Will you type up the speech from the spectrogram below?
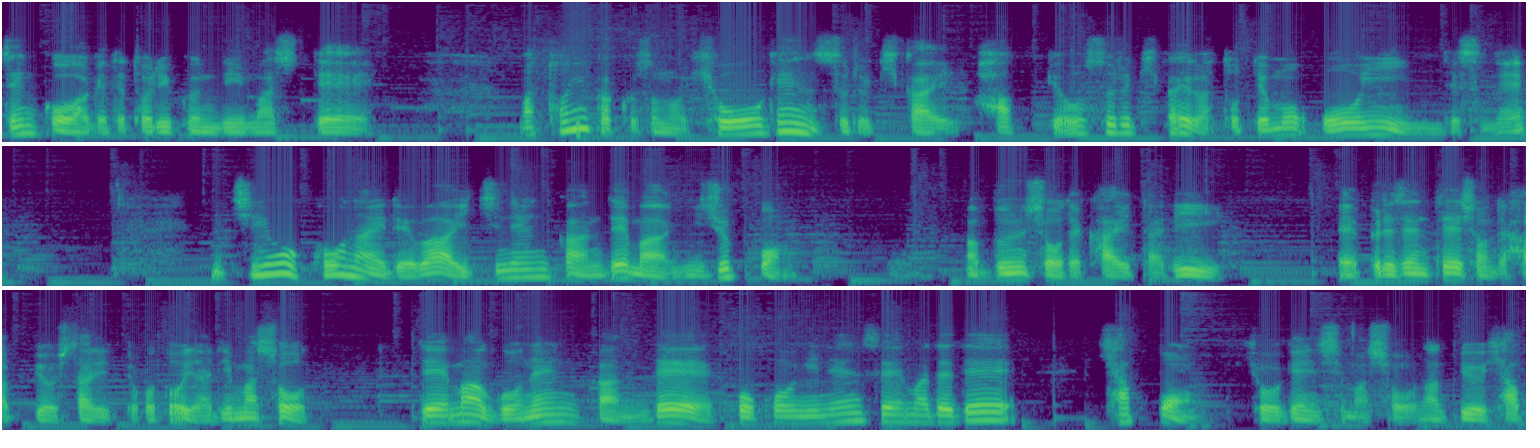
全校を挙げて取り組んでいまして、まあ、とにかくその表現する機会発表する機会がとても多いんですね。一応校内では1年間でまあ20本、まあ、文章で書いたりえプレゼンテーションで発表したりってことをやりましょうでまあ5年間で高校2年生までで100本表現しましょうなんていう100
